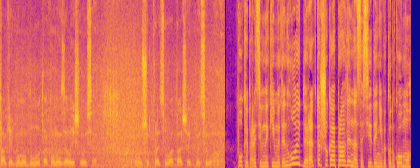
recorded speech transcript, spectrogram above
так, як воно було, так воно і залишилося. Ну, щоб працювати далі, як працювали. Поки працівники мітингують, директор шукає правди на засіданні виконкому.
